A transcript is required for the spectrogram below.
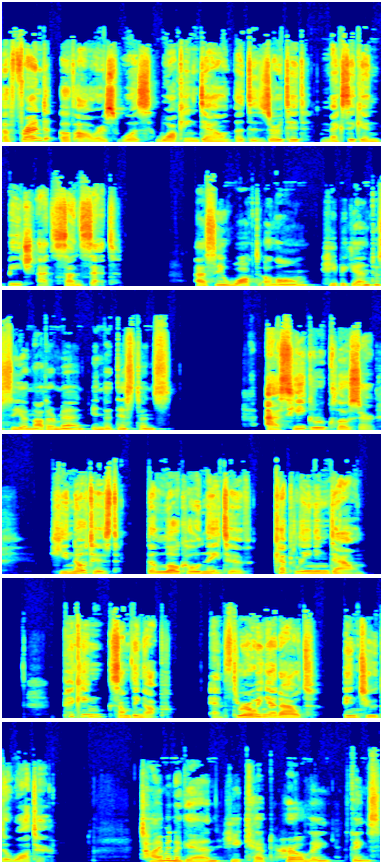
A friend of ours was walking down a deserted Mexican beach at sunset. As he walked along, he began to see another man in the distance. As he grew closer, he noticed the local native kept leaning down, picking something up and throwing it out into the water. Time and again, he kept hurling things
